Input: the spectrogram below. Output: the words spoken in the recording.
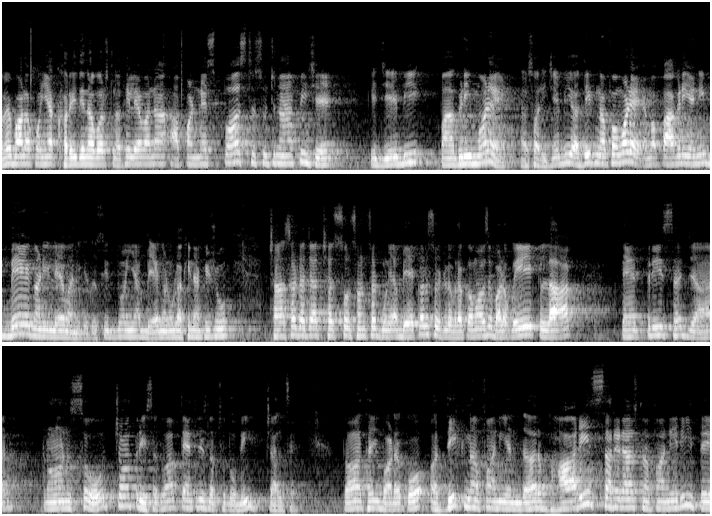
હવે બાળકો અહીંયા ખરીદીના વર્ષ નથી લેવાના. આપણને સ્પષ્ટ સૂચના આપી છે કે જે બી પાઘડી મળે સોરી જે બી અધિક નફો મળે, એમાં પાઘડી એની બે ગણી લેવાની છે. તો સીધું અહીંયા બે ગણું લખી નાખીશું. છાસઠ હજાર છસો સડસઠ ગુણ્યા બે કરશો એટલે રકમ આવશે. બાળકો, એક લાખ તેત્રીસ હજાર ત્રણસો ચોત્રીસ અથવા આપ તેત્રીસ લખશો તો બી ચાલશે. તો આ થઈ બાળકો અધિક નફાની અંદર, ભારી સરેરાશ નફાની રીતે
